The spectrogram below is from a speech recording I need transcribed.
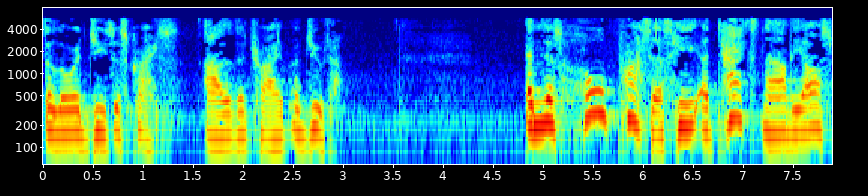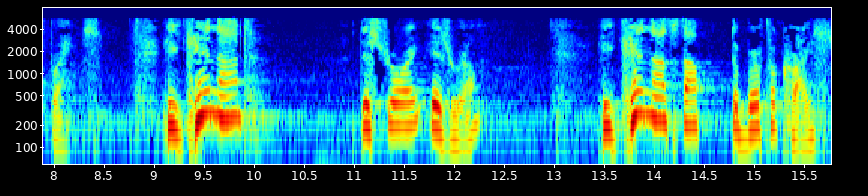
The Lord Jesus Christ, out of the tribe of Judah. And this whole process, he attacks now the offsprings. He cannot destroy Israel. He cannot stop the birth of Christ.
